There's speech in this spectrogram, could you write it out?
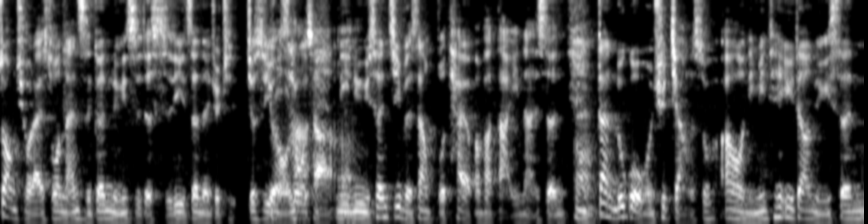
撞球来说，男子跟女子的实力真的就是就是有落差，你女生基本上不太有办法打赢男生。嗯，但如果我们去讲的说，哦，你明天遇到女生，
